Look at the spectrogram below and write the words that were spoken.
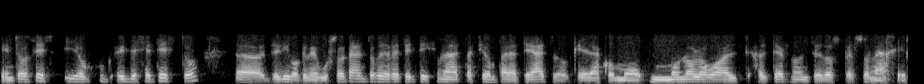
Entonces, yo de ese texto eh, te digo que me gustó tanto que de repente hice una adaptación para teatro, que era como un monólogo alterno entre dos personajes,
